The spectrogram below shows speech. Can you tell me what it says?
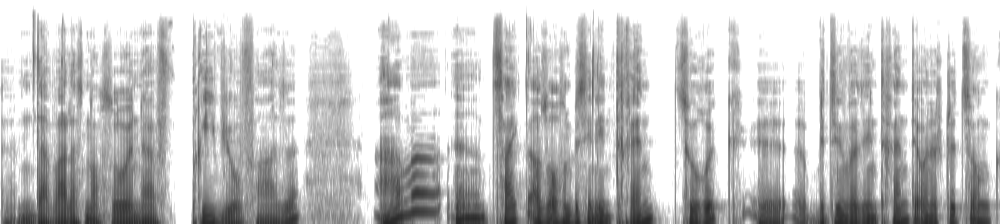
Ähm, da war das noch so in der Preview-Phase. Aber äh, zeigt also auch ein bisschen den Trend zurück, äh, beziehungsweise den Trend der Unterstützung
